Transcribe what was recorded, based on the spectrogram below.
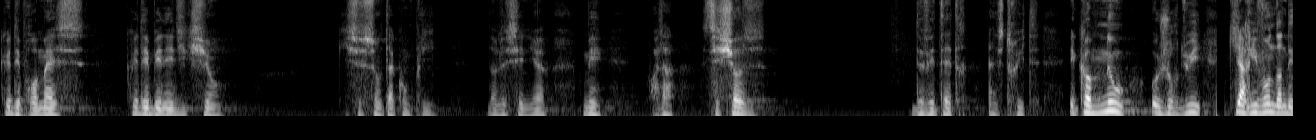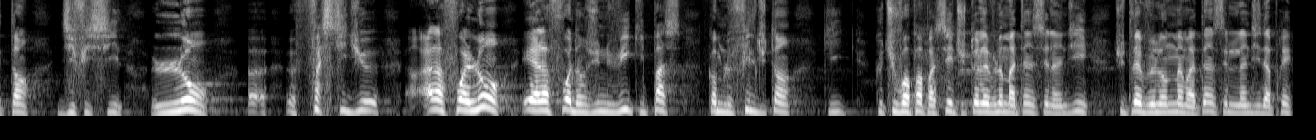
Que des promesses, que des bénédictions qui se sont accomplies dans le Seigneur. Mais voilà, ces choses devaient être instruites et comme nous, aujourd'hui, qui arrivons dans des temps difficiles, longs, euh, euh, fastidieux, à la fois longs et à la fois dans une vie qui passe comme le fil du temps, que tu ne vois pas passer. Tu te lèves le matin, c'est lundi. Tu te lèves le lendemain matin, c'est le lundi d'après.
